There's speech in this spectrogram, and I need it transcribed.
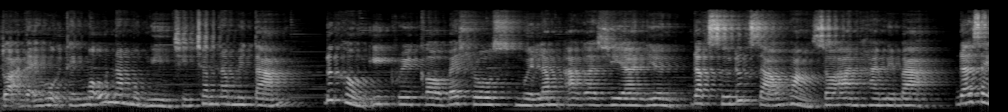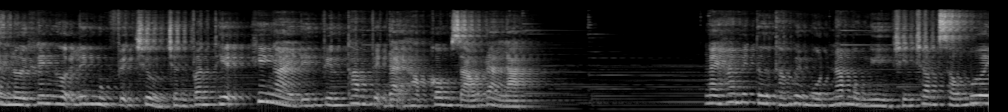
tọa Đại hội Thánh Mẫu năm 1958, Đức Hồng Igrico Petros 15 Agagianian, đặc sứ Đức Giáo Hoàng Gioan 23, đã dành lời khen ngợi Linh Mục Viện trưởng Trần Văn Thiện khi Ngài đến viếng thăm Viện Đại học Công giáo Đà Lạt. Ngày 24 tháng 11 năm 1960,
